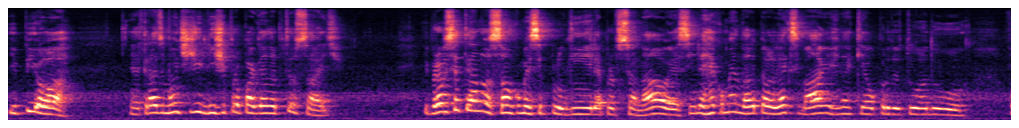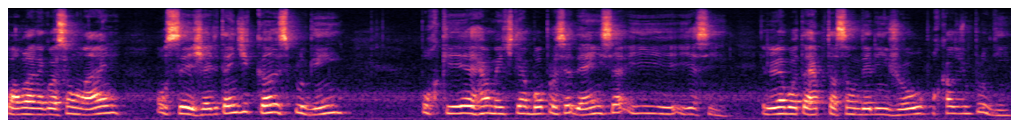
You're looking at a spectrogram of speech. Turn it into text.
e pior, ele traz um monte de lixo e propaganda para o teu site. E para você ter a noção como esse plugin ele é profissional, e assim ele é recomendado pelo Alex Vargas, né, que é o produtor do Fórmula Negócio Online, ou seja, ele está indicando esse plugin porque realmente tem uma boa procedência e, e assim, ele ia botar a reputação dele em jogo por causa de um plugin.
